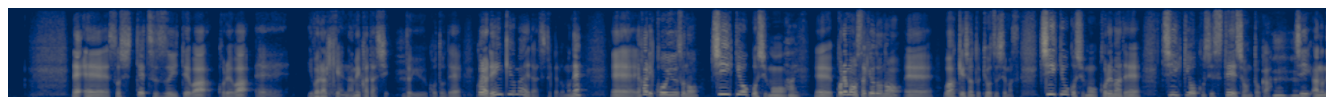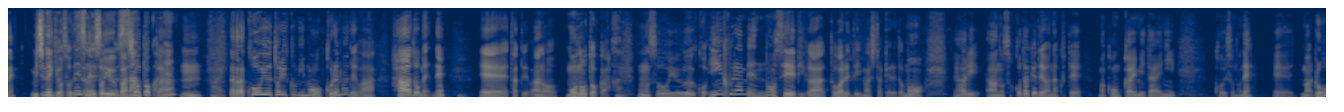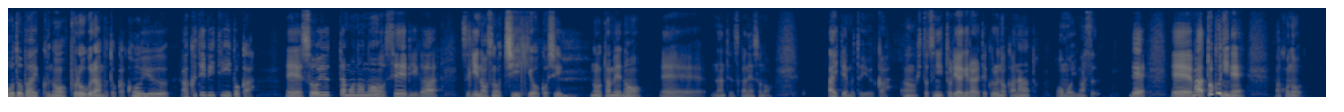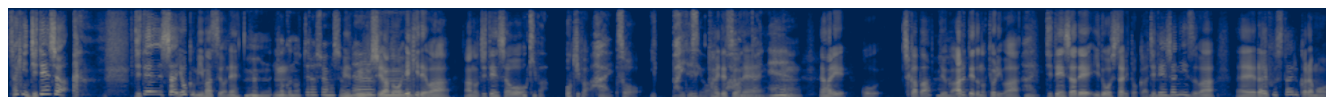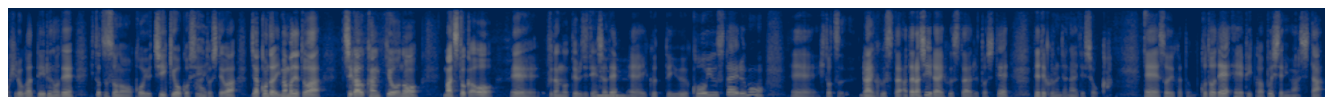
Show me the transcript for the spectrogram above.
で、えーそして続いてはこれは、えー茨城県行方市ということでこれは連休前でしたけどもね、えーやはりこういうその地域おこしも、はい。えーこれも先ほどの、えーワーケーションと共通してます。地域おこしもこれまで地域おこしステーションとか、うんうん。地あのね道の駅もそうですよね。ねそういう場所とかね。うん、はい。だからこういう取り組みもこれまではハード面ね、うんえー建てあの物とか、はいうん、そういうこうインフラ面の整備が問われていましたけれども、やはりあのそこだけではなくて、まあ、今回みたいにこういうそのね、えーまあ、ロードバイクのプログラムとかこういうアクティビティとか、えーそういったものの整備が次のその地域おこしのための、えーなんていうんですかねそのアイテムというか、うん、一つに取り上げられてくるのかなと思います。で、えーまあ、特にねあこの最近自転車 自転車よく見ますよね。うんうん。よく乗ってらっしゃいますよ見ね。見るし、あのうん。駅ではあの自転車を置き場。置き場、はい。そう。いっぱいですよ。いっぱいですよね。ね。うん。やはりこう近場っていうか、うん。ある程度の距離ははい。自転車で移動したりとか自転車ニーズは、えーライフスタイルからも広がっているので一つそのこういう地域おこしとしては、じゃあ今度は今までとは違う環境の街とかを、えー普段乗っている自転車で、うん。えー行くっていうこういうスタイルも、えー一つライフスタイル新しいライフスタイルとして出てくるんじゃないでしょうか、えーそういうことで、えーピックアップしてみました。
